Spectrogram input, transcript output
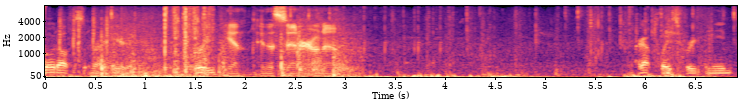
Two loadouts right here. Three. Yeah, in the center, oh no. I got place for you if you need.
